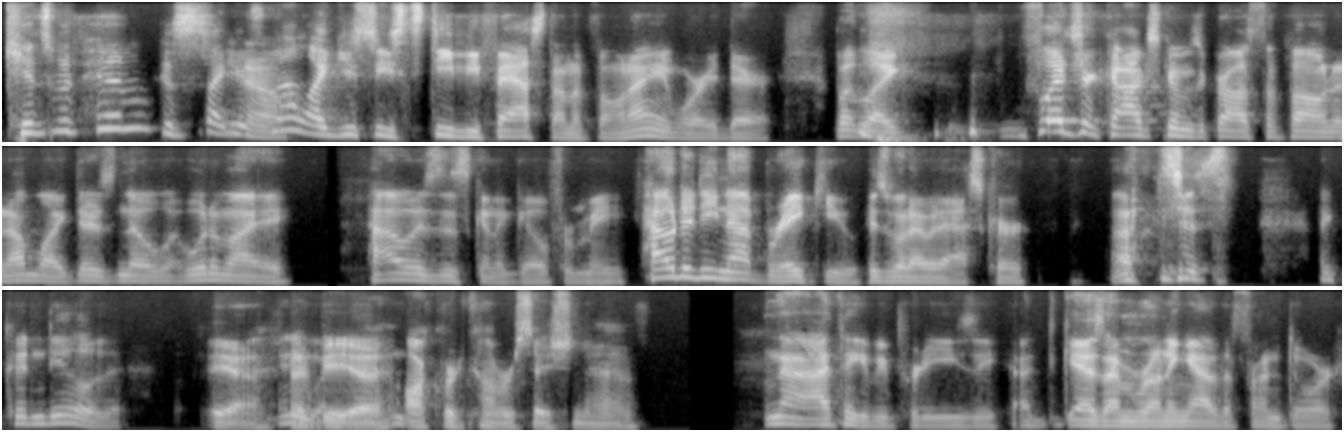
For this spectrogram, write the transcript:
kids with him? Because It's like you it's know, not like you see Stevie Fast on the phone. I ain't worried there. But like Fletcher Cox comes across the phone, and I'm like, "There's no way. What am I? How is this going to go for me? How did he not break you?" Is what I would ask her. I was just, I couldn't deal with it. yeah, that'd be an awkward conversation to have. No, I think it'd be pretty easy as I'm running out of the front door.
